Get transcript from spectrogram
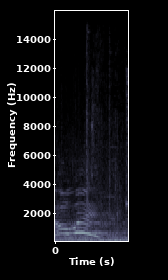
No way!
